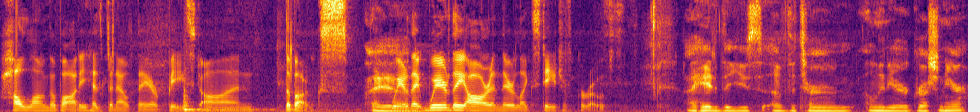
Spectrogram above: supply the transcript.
how long the body has been out there based on the bugs. Like where they where they are in their like stage of growth. I hated the use of the term linear regression here.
